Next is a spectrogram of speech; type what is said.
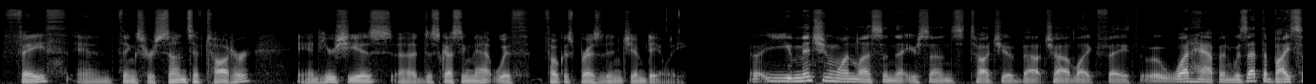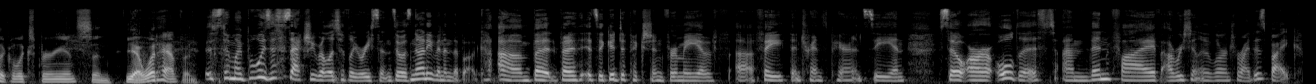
faith and things her sons have taught her. And here she is uh, discussing that with Focus President Jim Daly. Uh, you mentioned one lesson that your sons taught you about childlike faith. Uh, what happened? Was that the bicycle experience? And yeah, what happened? So my boys, this is actually relatively recent, so it's not even in the book, um, but but it's a good depiction for me of uh, faith and transparency. And so our oldest, um, then five, uh, recently learned to ride his bike,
